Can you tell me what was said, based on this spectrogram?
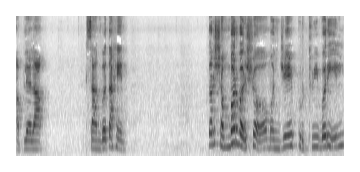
आपल्याला सांगत आहेत. तर शंभर वर्ष म्हणजे पृथ्वीवरील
